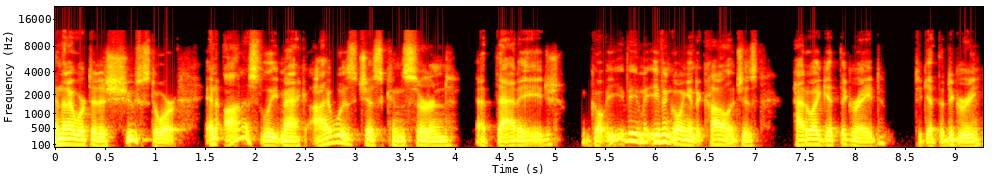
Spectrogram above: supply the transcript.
And then I worked at a shoe store. And honestly, Mac, I was just concerned at that age, go even, even going into college is how do I get the grade to get the degree?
